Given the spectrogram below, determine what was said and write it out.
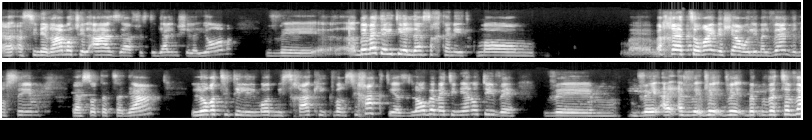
שהסינרמות של אז זה הפסטיגלים של היום ובאמת הייתי ילדה שחקנית כמו אחרי הצהריים ישר עולים על ון ונוסעים לעשות הצגה. לא רציתי ללמוד משחק כי כבר שיחקתי, אז לא באמת עניין אותי, ובצבא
